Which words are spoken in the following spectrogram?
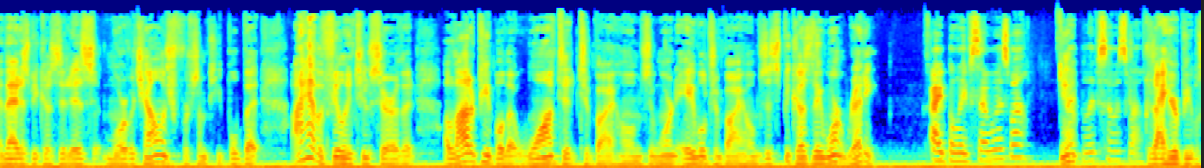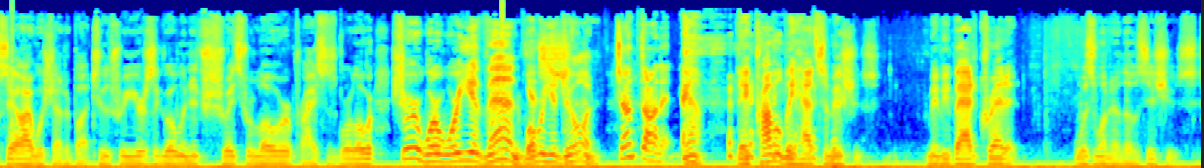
and that is because it is more of a challenge for some people. But I have a feeling too, Sara, that a lot of people that wanted to buy homes and weren't able to buy homes, it's because they weren't ready. I believe so as well. Yeah. I believe so as well. Because I hear people say, "Oh, I wish I'd have bought two or three years ago when interest rates were lower, prices were lower." Sure, where were you then? What were you doing? Jumped on it. Yeah, they probably had some issues. Maybe bad credit was one of those issues.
